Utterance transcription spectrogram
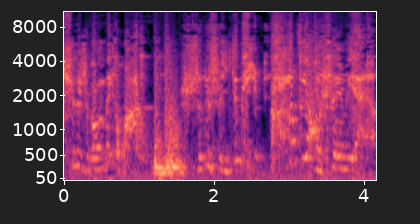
吃的是个梅花鹿，使的是一对大将神鞭啊。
